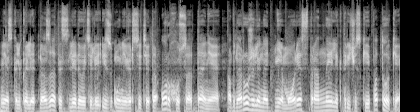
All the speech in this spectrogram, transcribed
Несколько лет назад исследователи из университета Орхуса, Дания, обнаружили на дне моря странные электрические потоки.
